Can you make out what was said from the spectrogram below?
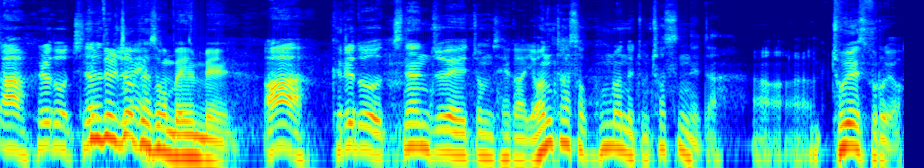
아, 그래도 지난주에 힘들죠 계속 매일매일 아, 그래도 지난주에 좀 제가 연타석 홈런을 좀 쳤습니다. 아, 조회수로요.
